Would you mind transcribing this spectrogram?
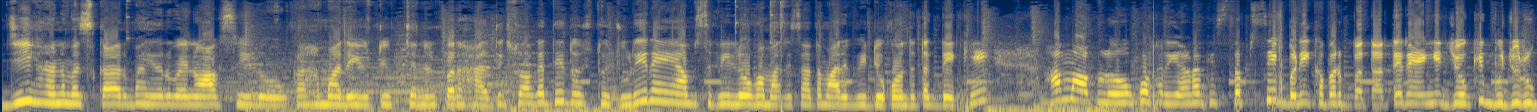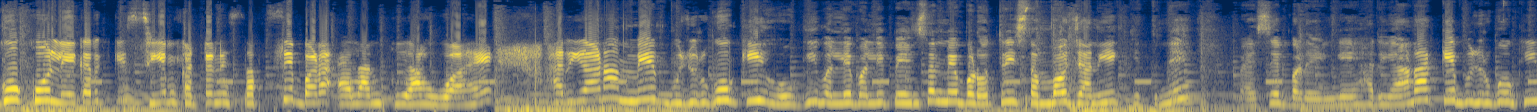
जी हाँ नमस्कार भाई और बहनों, आप सभी लोगों का हमारे यूट्यूब चैनल पर हार्दिक स्वागत है। दोस्तों, जुड़े रहे आप सभी लोग हमारे साथ, हमारे वीडियो को अंत तक देखें। हम आप लोगों को हरियाणा की सबसे बड़ी खबर बताते रहेंगे, जो कि बुज़ुर्गों को लेकर के सीएम खट्टर ने सबसे बड़ा ऐलान किया हुआ है। हरियाणा में बुज़ुर्गों की होगी बल्ले बल्ले पेंशन में बढ़ोतरी, संभव जानिए कितने पैसे बढ़ेंगे। हरियाणा के बुज़ुर्गों की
